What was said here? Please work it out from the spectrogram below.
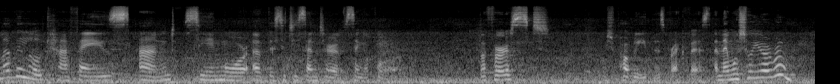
lovely little cafes and seeing more of the city centre of Singapore. But first, we should probably eat this breakfast, and then we'll show you our room.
